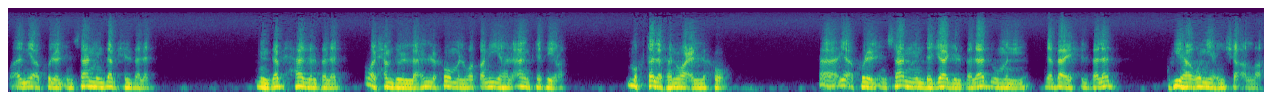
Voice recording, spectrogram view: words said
وأن يأكل الإنسان من ذبح البلد. من ذبح هذا البلد. والحمد لله اللحوم الوطنية الآن كثيرة. مختلف أنواع اللحوم. فيأكل الإنسان من دجاج البلد ومن ذبائح البلد وفيها غنية إن شاء الله.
